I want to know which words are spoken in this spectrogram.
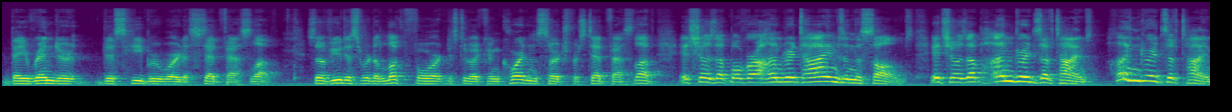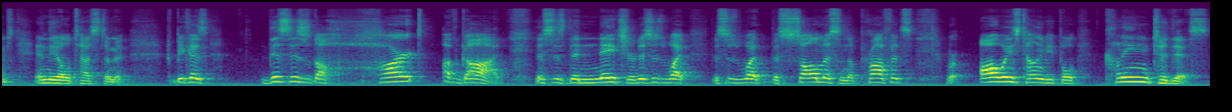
they render this Hebrew word as steadfast love. So if you just were to look for, just do a concordance search for steadfast love, it shows up over a hundred times in the Psalms. It shows up hundreds of times, hundreds of times in the Old Testament. Because this is the heart of God. This is the nature. This is what this is what the psalmists and the prophets were always telling people, cling to this.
